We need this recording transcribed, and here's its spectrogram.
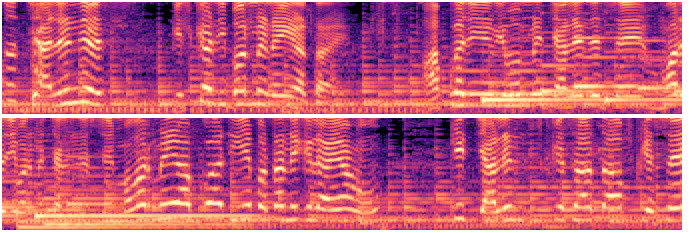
दोस्तों चैलेंजेस किसका जीवन में नहीं आता है? आपका जीवन में चैलेंजेस है, हमारे जीवन में चैलेंजेस है, मगर मैं आपको आज ये बताने के लिए आया हूँ कि चैलेंज के साथ आप कैसे,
